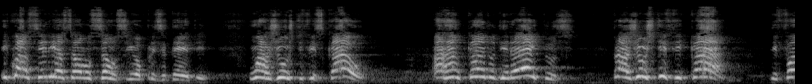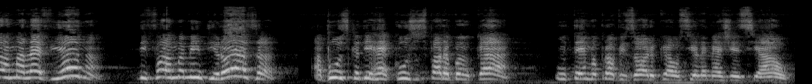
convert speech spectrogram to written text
E qual seria a solução, senhor presidente? Um ajuste fiscal? Arrancando direitos para justificar de forma leviana, de forma mentirosa, a busca de recursos para bancar um tema provisório que é o auxílio emergencial.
